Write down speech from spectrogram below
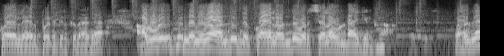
கோயிலை ஏற்படுத்தியிருக்கிறாங்க. அவங்களுக்கு நினைவாக வந்து இந்த கோயிலை வந்து ஒரு சிலை உண்டாக்கியிருக்காங்க. பாருங்க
